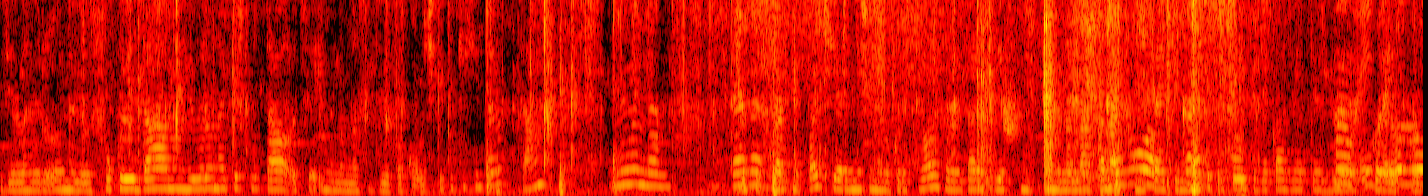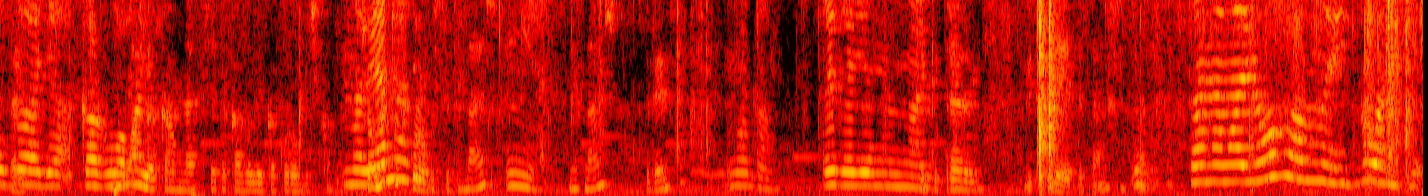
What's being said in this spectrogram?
з гіалуроновою фукоїданом, гіалуронова кислота. Оце іменно у нас дві упаковочки таких іде. Так? Ну. Досить патч. Я раніше ними користувалася, але зараз їх іменно на канадському сайті немає, приходиться заказувати з корейського сайту. Ну, а яка в нас ще така велика коробочка? Що у нас тут в коробочці, ти знаєш? нет. Не знаєш? Подивимося. Ну там. Только я не знаю. Тільки треба відклеїти, так? так. Там намалеванный зонтик.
